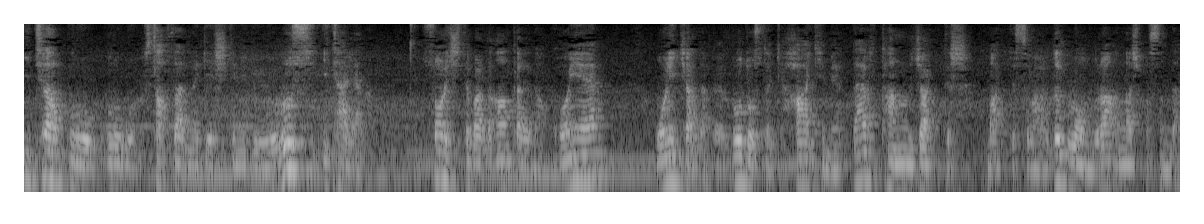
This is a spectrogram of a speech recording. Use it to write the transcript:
itilaf grubu, grubu saflarına geçtiğini görüyoruz İtalya'nın. Sonuç itibariyle Antalya'dan Konya'ya 12 ada ve Rodos'taki hakimiyetler tanınacaktır maddesi vardır Londra Anlaşması'nda.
